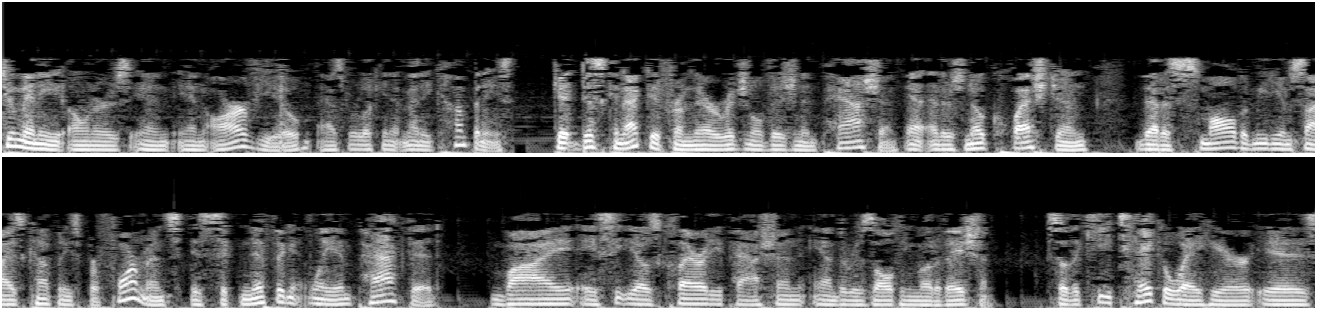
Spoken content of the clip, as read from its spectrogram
too many owners in, in our view, as we're looking at many companies, get disconnected from their original vision and passion. And, and there's no question that a small to medium sized company's performance is significantly impacted by a CEO's clarity, passion, and the resulting motivation. So the key takeaway here is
